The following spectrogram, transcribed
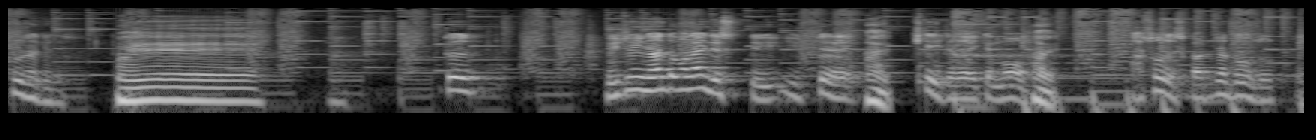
それだけです。へえで別に何でもないですって言って、はい。来ていただいても、はいあそうですか？じゃあどうぞって。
